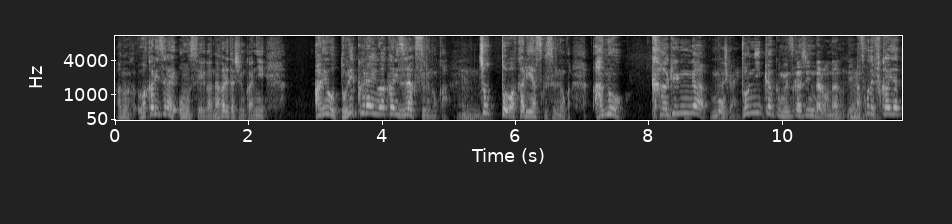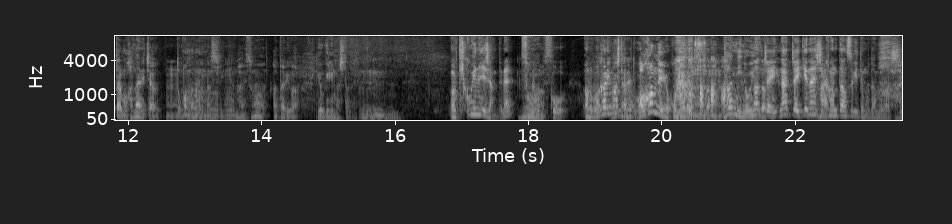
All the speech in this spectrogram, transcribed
あのなんか分かりづらい音声が流れた瞬間にあれをどれくらい分かりづらくするのか、ん。ちょっと分かりやすくするのかあの加減がもうとにかく難しいんだろうなって、あそこで不快だったらもう離れちゃうとかも思いますし、そのあたりはよぎりましたね。あ聞こえねえじゃんってね。そうなんです。こうあの分かりましたねと分かんねえよこの野郎ってさ単にノイズだと。ちゃいなっちゃいけないし、はい。簡単すぎてもダメだし、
